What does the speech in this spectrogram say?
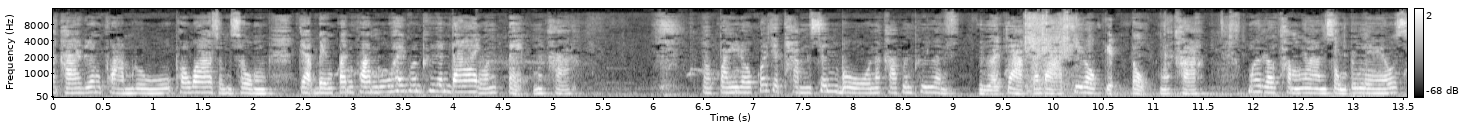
นะคะ เรื่องความรู้ เพราะว่าสมทรงจะแบ่งปันความรู้ให้เพื่อนๆได้ร้อนแตะนะคะ ต่อไปเราก็จะทำเส้นโบนะคะเพื่อนๆเหลือจากกระดาษที่เราเก็บตกนะคะ เมื่อเราทำงานส่งไปแล้ว เศ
